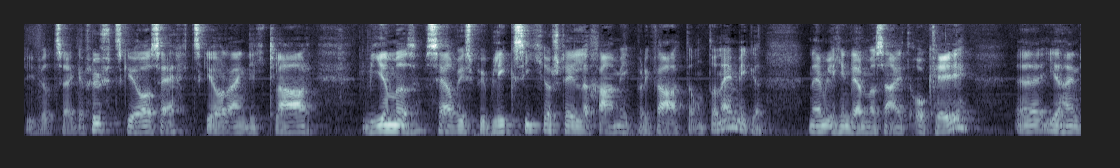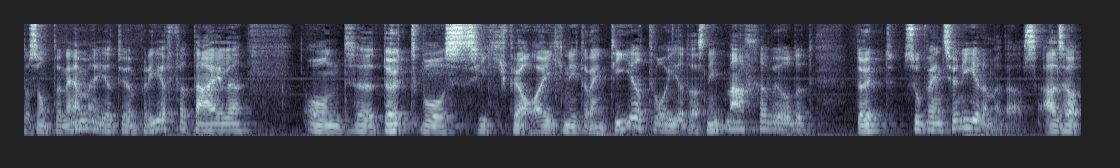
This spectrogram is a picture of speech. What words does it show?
ich würde sagen, 50 Jahren, 60 Jahren eigentlich klar, wie man Service Public sicherstellen kann mit privaten Unternehmungen. Nämlich indem man sagt, okay, äh, ihr habt das Unternehmen, ihr tut einen Brief verteilen, und äh, dort, wo es sich für euch nicht rentiert, wo ihr das nicht machen würdet, dort subventionieren wir das. Also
